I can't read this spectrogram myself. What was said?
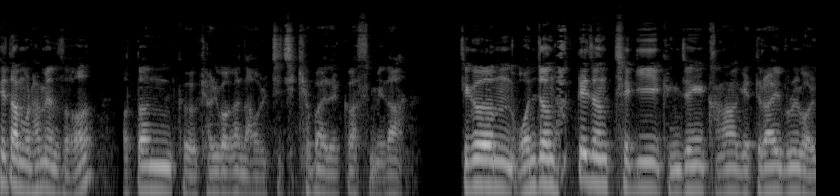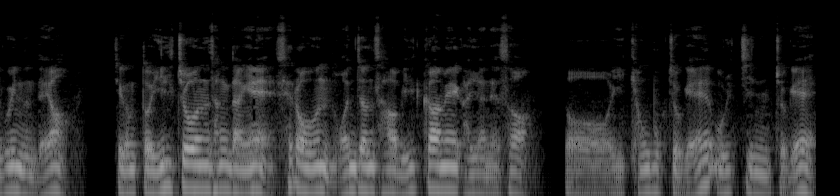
회담을 하면서 어떤 그 결과가 나올지 지켜봐야 될 것 같습니다. 지금 원전 확대 정책이 굉장히 강하게 드라이브를 걸고 있는데요. 지금 또 1조 원 상당의 새로운 원전 사업 일감에 관련해서 또 이 경북 쪽에 울진 쪽에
